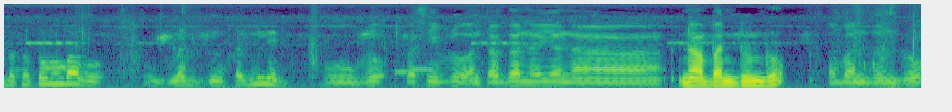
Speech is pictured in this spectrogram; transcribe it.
natutumba bro. Nag, nagtagilid. Oo bro. Kasi bro, ang tagal na yan na Na-abandon bro. abandon bro.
